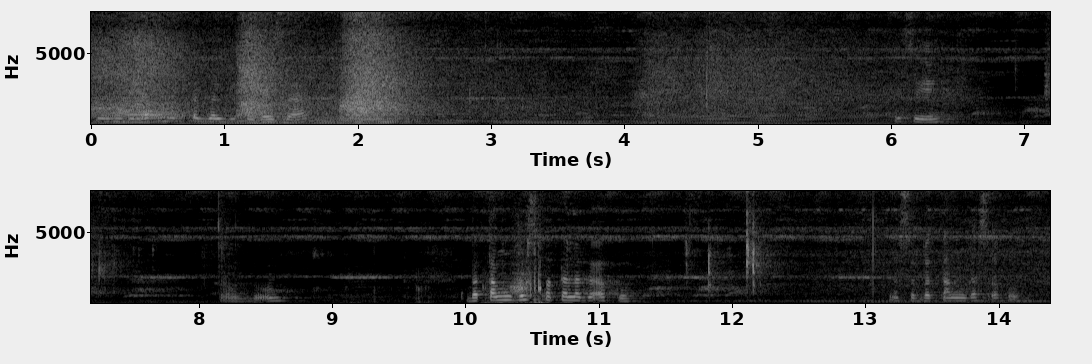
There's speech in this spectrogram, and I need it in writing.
So, hindi ako magtagal dito guys, ha? Kasi, tawag doon. Batanggos pa talaga ako. Nasa Batangas ako.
